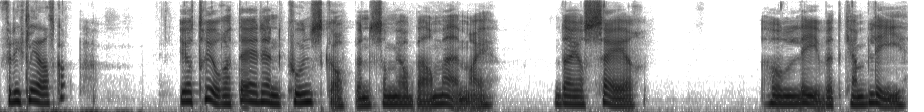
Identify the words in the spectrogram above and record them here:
för ditt ledarskap? Jag tror att det är den kunskapen som jag bär med mig, där jag ser hur livet kan bli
